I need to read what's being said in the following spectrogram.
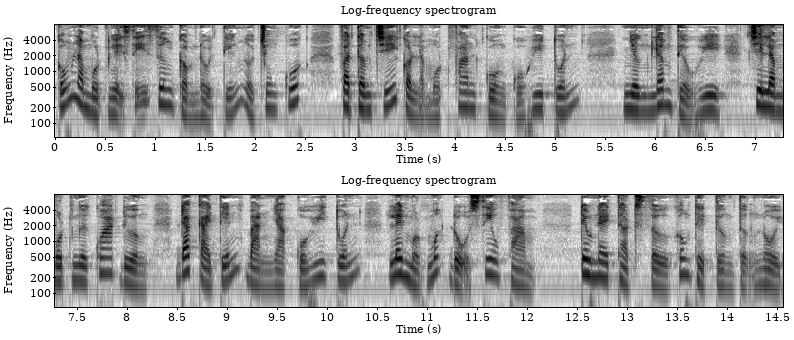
cũng là một nghệ sĩ dương cầm nổi tiếng ở Trung Quốc và thậm chí còn là một fan cuồng của Huy Tuấn. Nhưng Lâm Tiểu Huy chỉ là một người qua đường đã cải tiến bản nhạc của Huy Tuấn lên một mức độ siêu phàm. Điều này thật sự không thể tưởng tượng nổi.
